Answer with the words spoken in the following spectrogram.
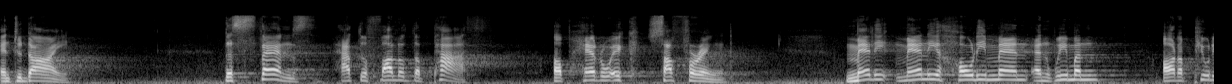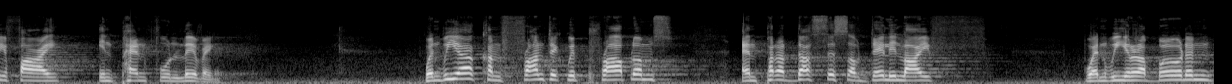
and to die. The saints had to follow the path of heroic suffering. Many, many holy men and women are purified in painful living. When we are confronted with problems and paradoxes of daily life, when we are burdened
